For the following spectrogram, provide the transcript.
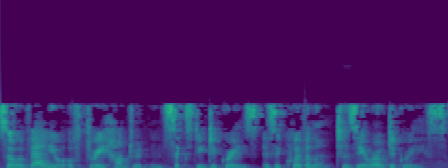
so a value of 360 degrees is equivalent to 0 degrees.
